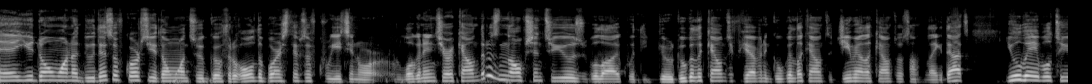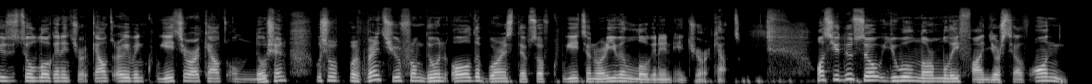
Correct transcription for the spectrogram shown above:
uh, you don't want to do this, of course, you don't want to go through all the boring steps of creating or logging into your account. There is an option to use like with your Google account. If you have a Google account, a Gmail account, or something like that, you'll be able to use it to log in into your account or even create your account on Notion, which will prevent you from doing all the boring steps of creating or even logging in into your account. Once you do so, you will normally find yourself on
